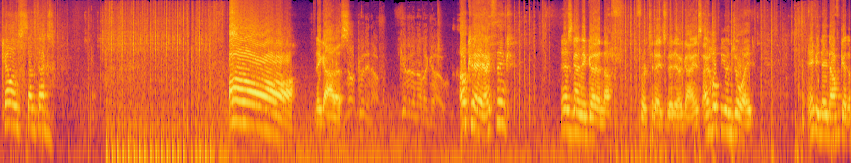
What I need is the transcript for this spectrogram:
Kill him, Semtex. Oh! They got us. Not good enough. Give it another go. Okay, I think This is gonna be good enough for today's video, guys. I hope you enjoyed. And if you did, don't forget to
